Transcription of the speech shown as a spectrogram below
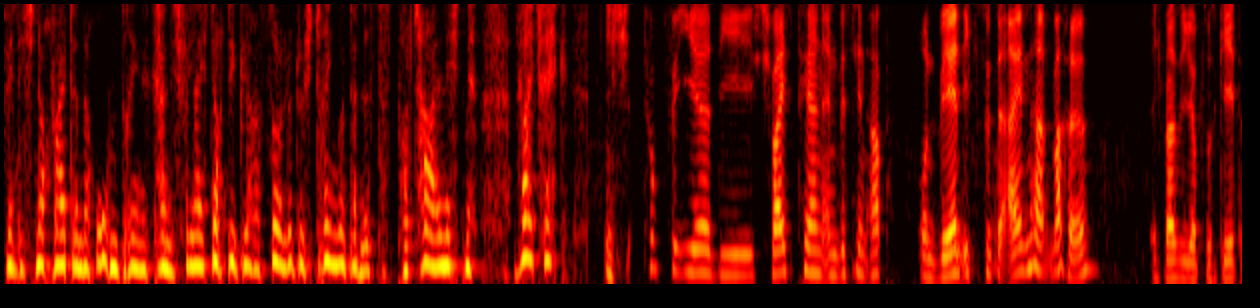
Wenn ich noch weiter nach oben dringe, kann ich vielleicht auch die Glassäule durchdringen und dann ist das Portal nicht mehr weit weg. Ich tupfe ihr die Schweißperlen ein bisschen ab und während ich es mit der einen Hand mache, ich weiß nicht, ob das geht,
